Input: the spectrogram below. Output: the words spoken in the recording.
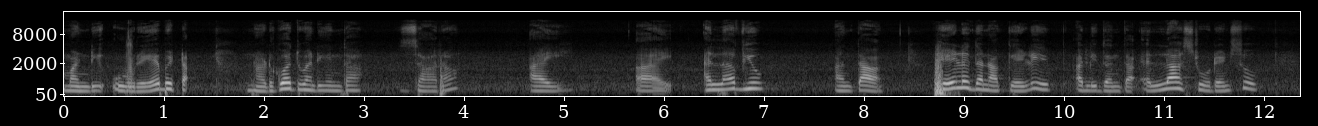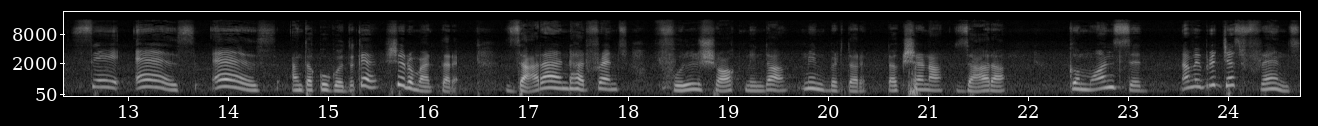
ಮಂಡಿ ಊರೇ ಬಿಟ್ಟ. ನಡ್ಗೋ ಧ್ವನಿಯಿಂದ Zara I I I love you ಅಂತ ಹೇಳಿದ್ದನ್ನು ಕೇಳಿ ಅಲ್ಲಿದ್ದಂಥ ಎಲ್ಲ ಸ್ಟೂಡೆಂಟ್ಸು ಸೇ ಎಸ್ ಎಸ್ ಅಂತ ಕೂಗೋದಕ್ಕೆ ಶುರು ಮಾಡ್ತಾರೆ. Zara and her friends full ಶಾಕ್ನಿಂದ ನಿಂತ್ಬಿಡ್ತಾರೆ. ತಕ್ಷಣ ಝಾರಾ ಕಮಾನ್ ಸಿದ್ ನಾವಿಬ್ಬರು ಜಸ್ಟ್ ಫ್ರೆಂಡ್ಸ್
